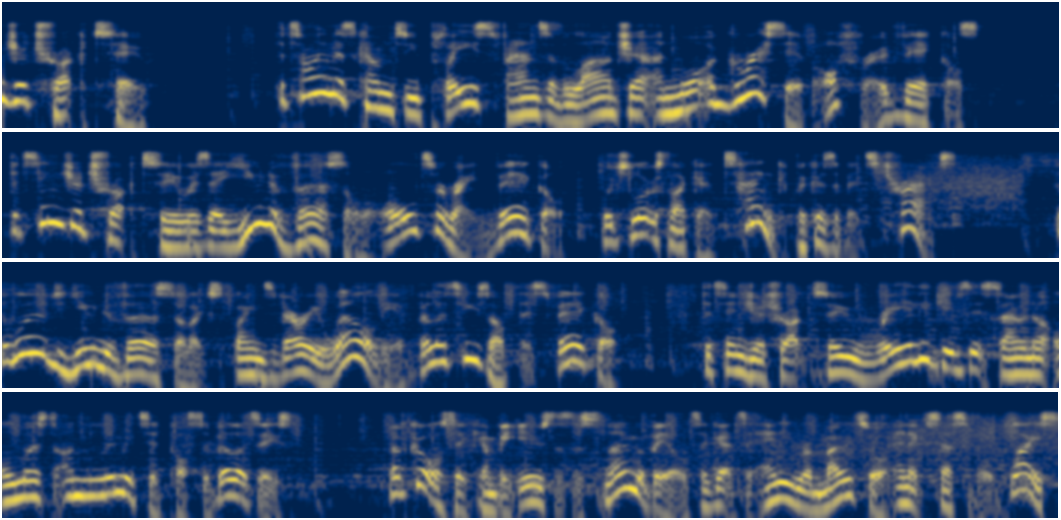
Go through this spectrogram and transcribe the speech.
Tinger Truck 2. The time has come to please fans of larger and more aggressive off-road vehicles. The Tinger Truck 2 is a universal all-terrain vehicle, which looks like a tank because of its tracks. The word universal explains very well the abilities of this vehicle. The Tinger Truck 2 really gives its owner almost unlimited possibilities. Of course, it can be used as a snowmobile to get to any remote or inaccessible place,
